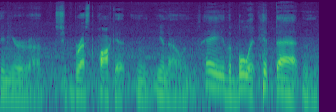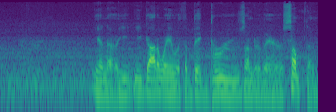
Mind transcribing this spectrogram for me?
in your uh, breast pocket, and, you know, and hey, the bullet hit that, and you know, you, you got away with a big bruise under there, or something.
